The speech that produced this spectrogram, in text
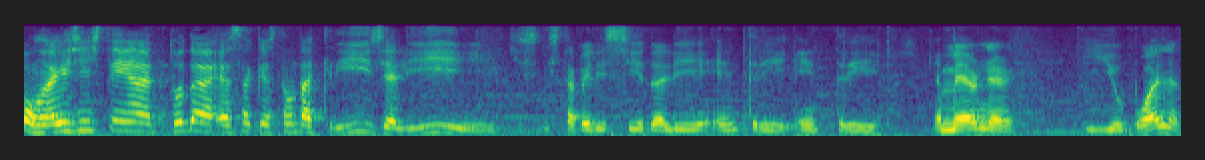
Bom, aí a gente tem a, toda essa questão da crise ali, estabelecida ali entre, entre a Mariner e o Boiler.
